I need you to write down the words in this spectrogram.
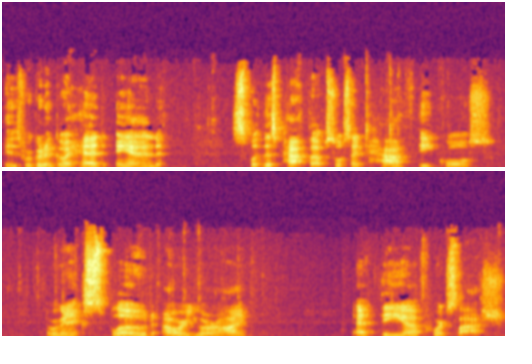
is we're going to go ahead and split this path up. So we'll say path equals, and we're going to explode our URI at the uh, forward slash.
